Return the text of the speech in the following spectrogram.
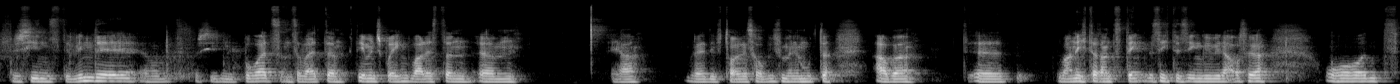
verschiedenste Winde und verschiedene Boards und so weiter. Dementsprechend war das dann ähm, ja relativ teures Hobby für meine Mutter. Aber äh, war nicht daran zu denken, dass ich das irgendwie wieder aufhöre. Und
